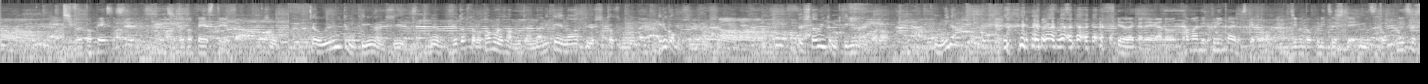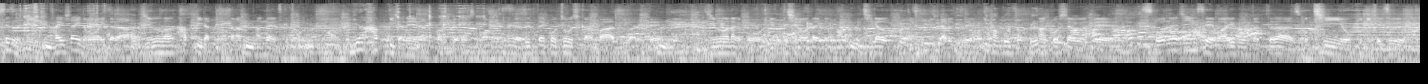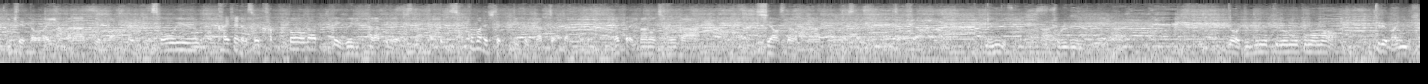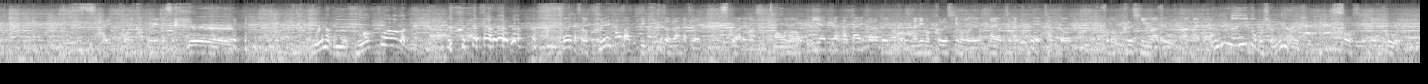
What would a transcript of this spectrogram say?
自分のペースですね。自分のペースというか。そう。だから上見てもきりないし、ね、下手したら田村さんみたいになりてえなっていう人たちもいるかもしれないし。あで下見てもきりないからもう見ないあいやなんかねあのたまに振り返るんですけど自分独立して、独立せずに会社員のままいたら自分はハッピーだったのかなって考えるんですけど、いやハッピーじゃねえなって思うんですよなんか絶対こう上司からバーって言われて、自分はなんかこう言ってしまうタイプの違うっていう風になるんで反抗しちゃって反抗しちゃうんでその人生を歩むんだったらその地位を気にせず生きてった方がいいのかなっていうのはそういう会社員だとそういう葛藤があって上に上がってくるじゃないですか？そこまでしてっていう風になっちゃったんでだったら今の自分が幸せなのかなって思いましたねめちゃくちゃ。いいんですよ、それでいい。だから自分の気の向くまま生きればいいんですよ最高に格言ですね。いやいやいや俺なんかもうふわふわだからねなんかその振れ幅って聞くとなんかちょっと救われますね。この売り上げが高いからといって何も苦しいものでないわけじゃなくてちゃんとこの苦しみはあるって考えたら。みんないいとこしか見ないですよそうっすよね。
